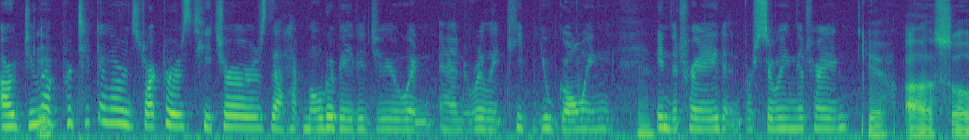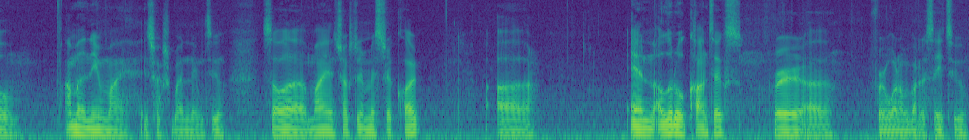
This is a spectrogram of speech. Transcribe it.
Are, do you yeah. have particular instructors, teachers that have motivated you and, and really keep you going mm. in the trade and pursuing the trade? Yeah. Uh, so I'm gonna name my instructor by name too. So uh, my instructor, Mr. Clark, uh, and a little context for uh, for what I'm about to say too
